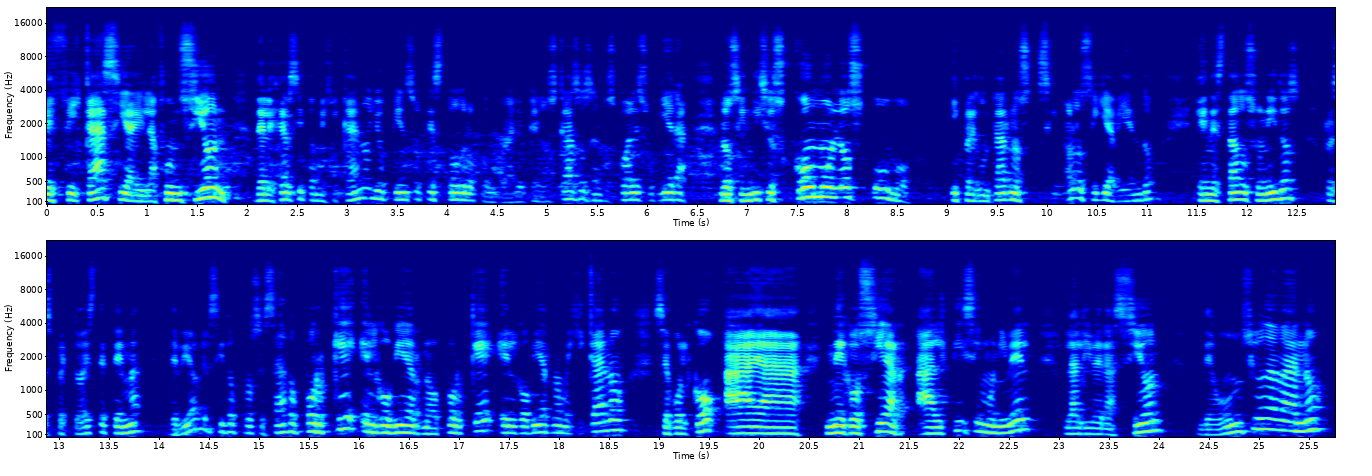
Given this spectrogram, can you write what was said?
eficacia y la función del ejército mexicano, yo pienso que es todo lo contrario, que en los casos en los cuales hubiera los indicios como los hubo y preguntarnos si no lo sigue habiendo en Estados Unidos respecto a este tema, debió haber sido procesado. ¿Por qué el gobierno, por qué el gobierno mexicano se volcó a negociar a altísimo nivel la liberación de un ciudadano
